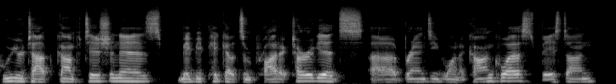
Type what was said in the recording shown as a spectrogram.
who your top competition is maybe pick out some product targets uh, brands you'd want to conquest based on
